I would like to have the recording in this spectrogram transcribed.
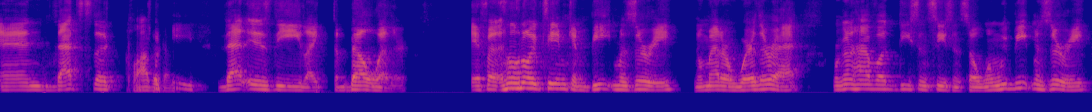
And that's the that is the like the bellwether. If an Illinois team can beat Missouri, no matter where they're at, we're gonna have a decent season. So when we beat Missouri,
